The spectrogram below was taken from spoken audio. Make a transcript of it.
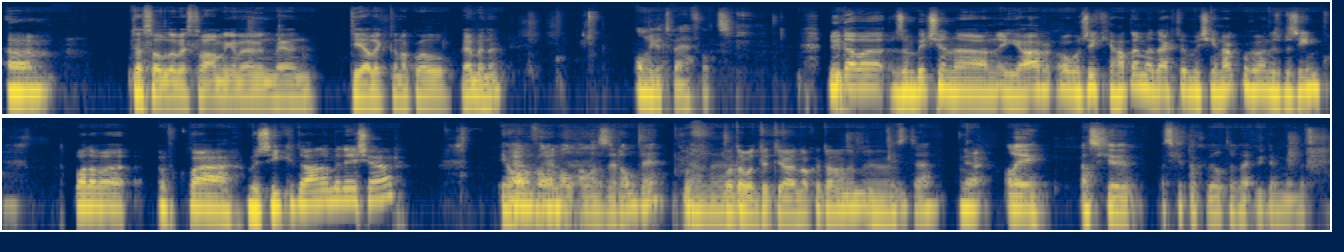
Ehm, Dat zal de West-Vlamingen met hun, met hun dialecten ook wel hebben, hè. Ongetwijfeld. nu dat we zo'n beetje een jaar overzicht gehad hebben, dachten we misschien ook, we gaan eens bezien wat dat we of qua muziek gedaan hebben dit jaar. Ja, En- van en- allemaal alles er rond, hè. Of Dan, eh, wat dat we dit jaar nog gedaan hebben. Ja. is het, hè. Ja, Allee, als je, als je toch wilt dat we u ermee met...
